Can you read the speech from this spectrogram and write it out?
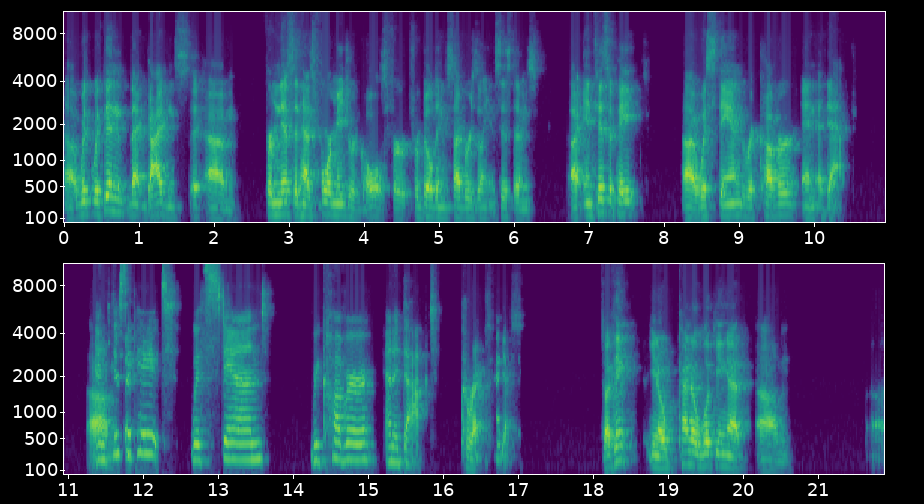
uh, with, within that guidance um, from NIST, it has four major goals for for building cyber resilient systems: uh, anticipate, uh, withstand, recover, and adapt. Um, Anticipate, withstand, recover, and adapt. Correct. Okay. Yes. So I think you know, kind of looking at um, uh,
